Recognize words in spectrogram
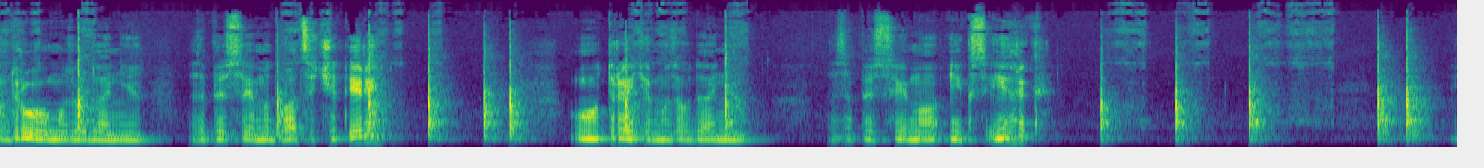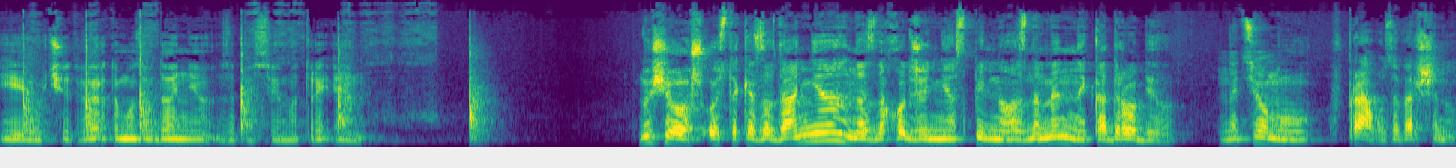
в другому завданні записуємо 24, у третьому завданні записуємо xy, і в четвертому завданні записуємо 3m. Ну що ж, ось таке завдання на знаходження спільного знаменника дробів. На цьому вправу завершено.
